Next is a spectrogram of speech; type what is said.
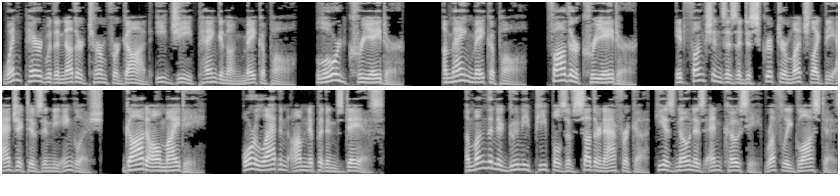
When paired with another term for God e.g. Panginoong Maykapal, Lord Creator, Amang Maykapal, Father Creator, it functions as a descriptor much like the adjectives in the English, God Almighty, or Latin omnipotens deus. Among the Nguni peoples of southern Africa, he is known as Nkosi roughly glossed as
